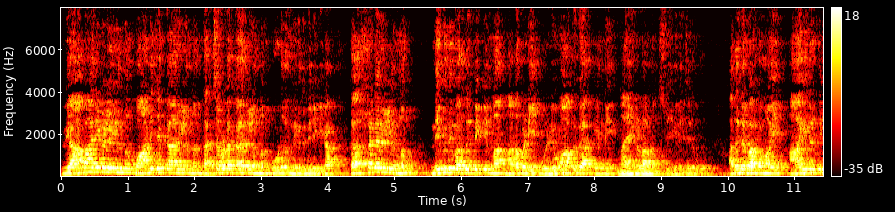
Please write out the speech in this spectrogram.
വ്യാപാരികളിൽ നിന്നും വാണിജ്യക്കാരിൽ നിന്നും കച്ചവടക്കാരിൽ നിന്നും കൂടുതൽ നികുതി പിരിക്കുക കർഷകരിൽ നിന്നും നികുതി വർദ്ധിപ്പിക്കുന്ന നടപടി ഒഴിവാക്കുക എന്നീ നയങ്ങളാണ് സ്വീകരിച്ചിരുന്നത്. അതിന്റെ ഭാഗമായി ആയിരത്തി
